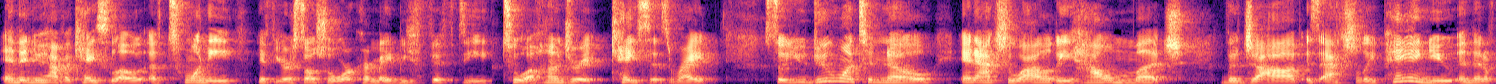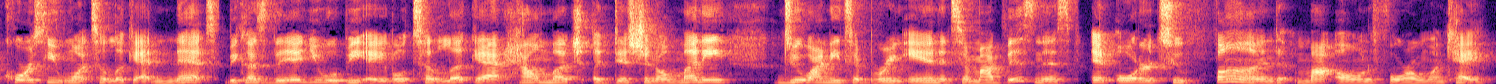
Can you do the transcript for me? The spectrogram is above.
And then you have a caseload of 20, if you're a social worker, maybe 50 to 100 cases, right? So you do want to know in actuality how much the job is actually paying you. And then, of course, you want to look at net because then you will be able to look at how much additional money do I need to bring in into my business in order to fund my own 401k.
